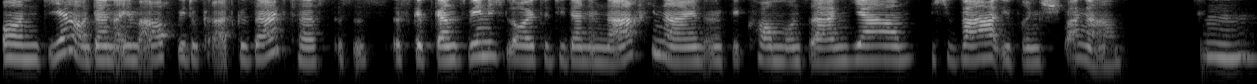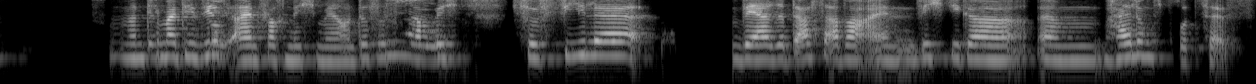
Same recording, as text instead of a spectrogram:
Und ja, und dann eben auch, wie du gerade gesagt hast, es, ist, es gibt ganz wenig Leute, die dann im Nachhinein irgendwie kommen und sagen, ja, ich war übrigens schwanger. Mhm. Man thematisiert es einfach nicht mehr. Und das ist, ja. glaube ich, für viele wäre das aber ein wichtiger ähm, Heilungsprozess.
